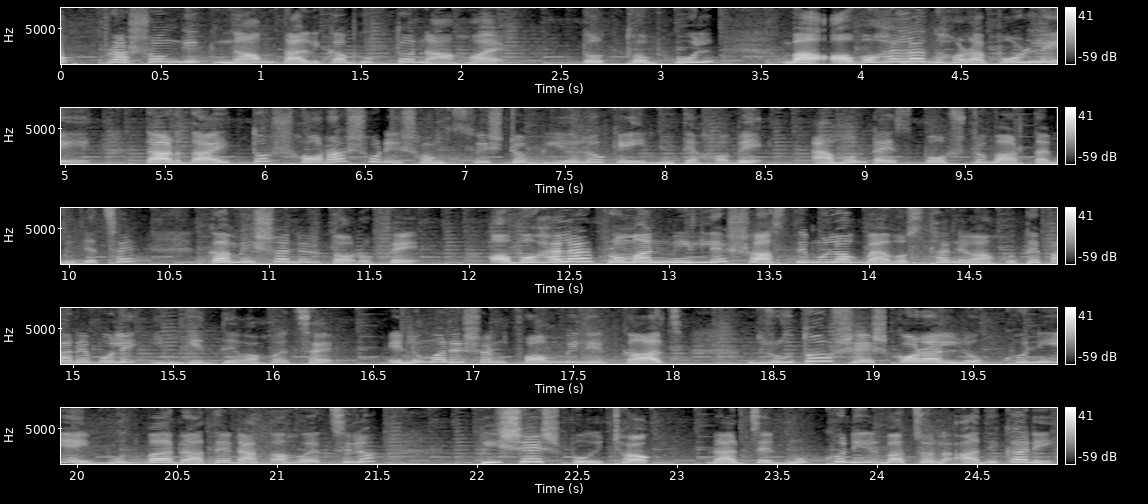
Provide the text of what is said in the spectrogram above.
অপ্রাসঙ্গিক নাম তালিকাভুক্ত না হয়। তথ্য ভুল বা অবহেলা ধরা পড়লে তার দায়িত্ব সরাসরি সংশ্লিষ্ট বিএলওকেই নিতে হবে, এমনটাই স্পষ্ট বার্তা মিলেছে কমিশনের তরফে। অবহেলার প্রমাণ মিললে শাস্তিমূলক ব্যবস্থা নেওয়া হতে পারে বলে ইঙ্গিত দেওয়া হয়েছে। এনুমারেশন ফর্ম বিলির কাজ দ্রুত শেষ করার লক্ষ্য নিয়েই বুধবার রাতে ডাকা হয়েছিল বিশেষ বৈঠক। রাজ্যের মুখ্য নির্বাচন আধিকারিক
